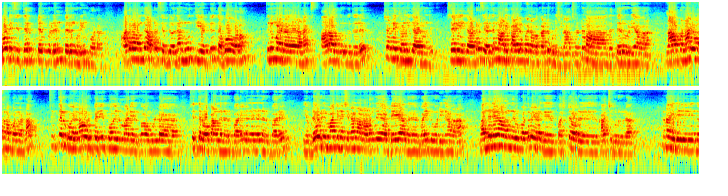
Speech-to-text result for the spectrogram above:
கோடி சித்தர் டெம்பிள்னு பெருங்குடின்னு போட்டேன். அதில் வந்து அட்ரஸ் எப்படி வந்தால் நூற்றி எட்டு தபோவனம் திருமலை நகர் அனக்ஸ் ஆறாவது குறுக்கு தெரு சென்னை தொண்ணூற்றி ஆறு வந்து சரி இந்த அட்ரஸ் எடுத்து நாளைக்கு காலையில் போய் நம்ம கண்டுபிடிச்சிக்கலாம்னு சொல்லிட்டு நான் அந்த தெரு வழியாக வரேன். நான் அப்போனா யோசனை பண்ணேன்னா சித்தர் கோயில்னா ஒரு பெரிய கோயில் மாதிரி இருக்கும். உள்ள சித்தர் உட்காந்துன்னு இருப்பார் இல்லை நின்றுன்னு இருப்பார். எப்படியோ ஒரு இமேஜினேஷனாக நான் நடந்து அப்படியே அந்த பைக் ஓட்டினே வரேன். வந்துனே வந்து பார்த்தா எனக்கு ஃபஸ்ட்டு அவர் காட்சி கொடுக்கல என்னடா இது? இந்த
